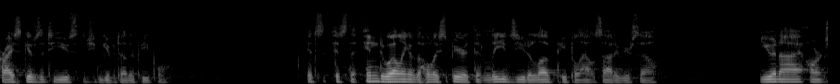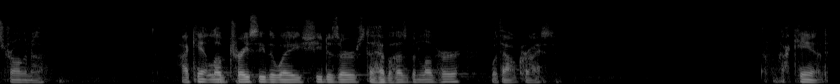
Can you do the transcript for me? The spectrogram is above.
Christ gives it to you so that you can give it to other people. It's, it's the indwelling of the Holy Spirit that leads you to love people outside of yourself. You and I aren't strong enough. I can't love Tracy the way she deserves to have a husband love her without Christ. I can't.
